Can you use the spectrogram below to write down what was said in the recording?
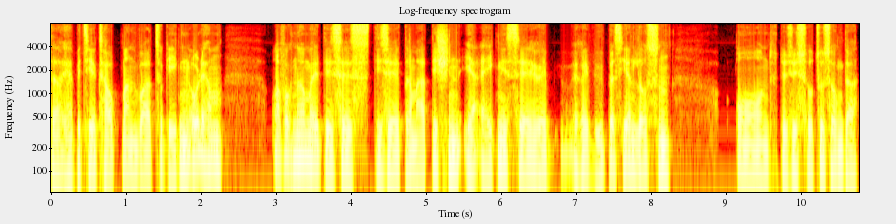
der Herr Bezirkshauptmann war zugegen. Alle haben einfach nur einmal dieses, diese dramatischen Ereignisse Re Revue passieren lassen. Und das ist sozusagen der,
